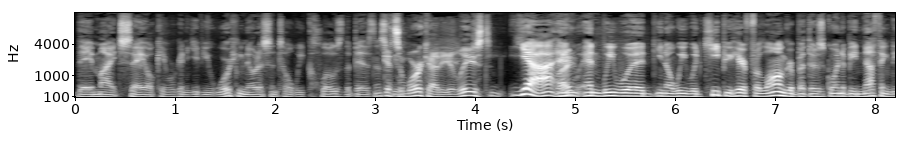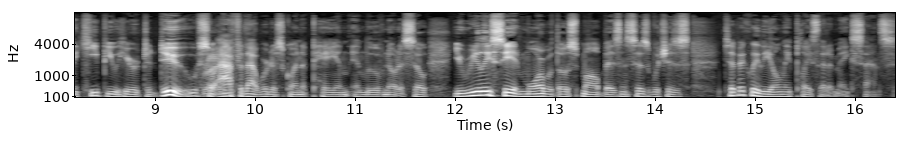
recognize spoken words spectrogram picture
they might say, "Okay, we're going to give you working notice until we close the business." Get We- some work out of you at least. yeah, and, and we would, you know, we would keep you here for longer, but there's going to be nothing to keep you here to do. So Right. after that, we're just going to pay in, in lieu of notice. So you really see it more with those small businesses, which is typically the only place that it makes sense.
